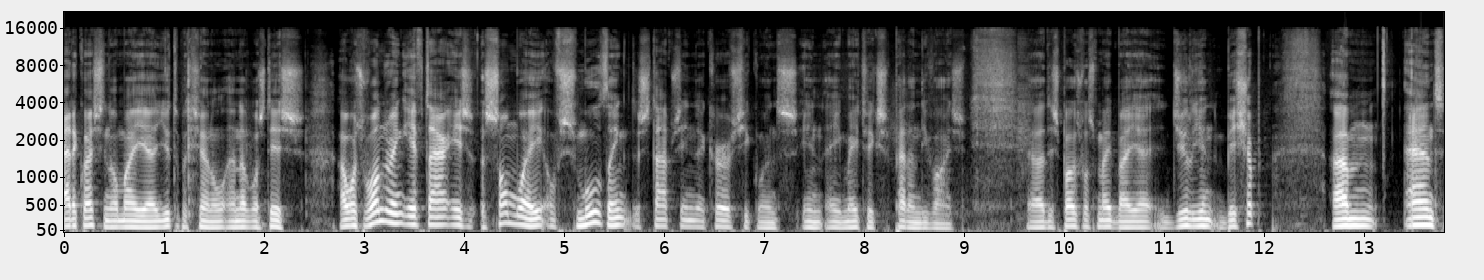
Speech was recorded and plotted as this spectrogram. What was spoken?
had a question on my uh, YouTube channel and that was this. I was wondering if there is some way of smoothing the steps in the curve sequence in a matrix pattern device. Uh, this post was made by uh, Julian Bishop um, and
